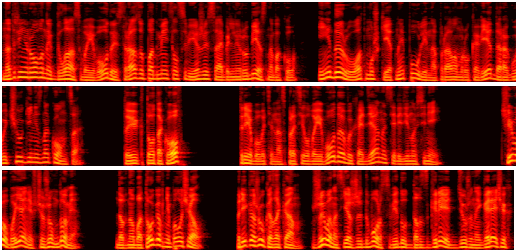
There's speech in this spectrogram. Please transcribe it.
Натренированный глаз воеводы сразу подметил свежий сабельный рубец на боку и дыру от мушкетной пули на правом рукаве дорогой чуги незнакомца. «Ты кто таков?» Требовательно спросил воевода, выходя на середину синей. «Чего буянишь в чужом доме? Давно батогов не получал? Прикажу казакам, живо на съезжий двор сведут да взгреют дюжиной горячих...»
